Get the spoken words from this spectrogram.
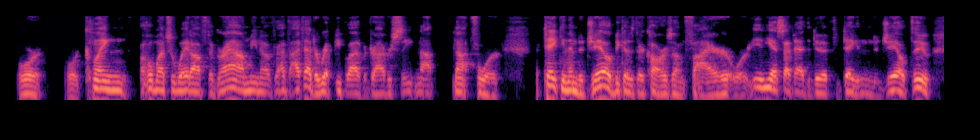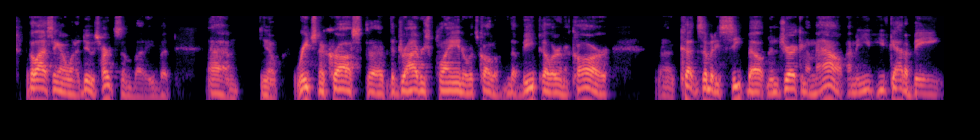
or or cling a whole bunch of weight off the ground. You know, I've, I've had to rip people out of a driver's seat, not not for taking them to jail because their car is on fire, or and yes, I've had to do it for taking them to jail too. But the last thing I want to do is hurt somebody. But um, you know, reaching across the, the driver's plane or what's called the B pillar in a car, uh, cutting somebody's seatbelt and jerking them out. I mean, you, have got to be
